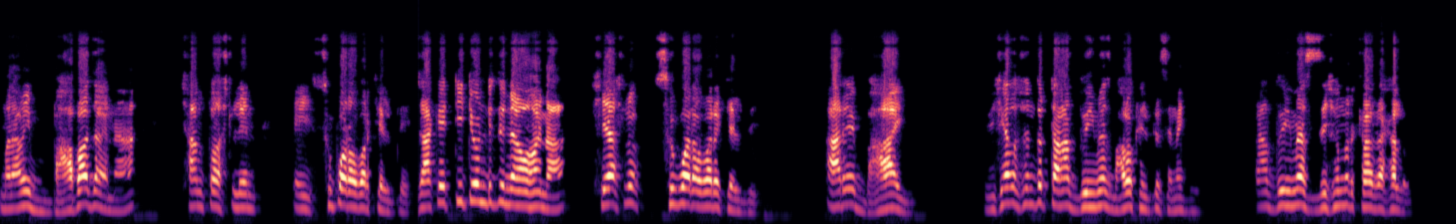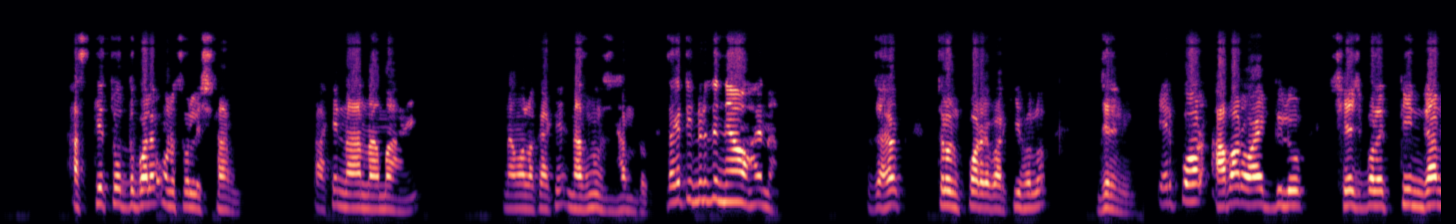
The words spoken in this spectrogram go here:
মানে আমি ভাবা যায় না, শান্ত আসলেন এই সুপার ওভার খেলতে। যাকে টি টোয়েন্টিতে নেওয়া হয় না, সে আসলো সুপার ওভারে খেলতে। আরে ভাই, রিশাদ হোসেন তো টানা দুই ম্যাচ ভালো খেলতেছে নাকি? টানা দুই ম্যাচ যে সুন্দর খেলা দেখাল। আজকে চোদ্দ বলে উনচল্লিশ রান। তাকে না নামায়, নামালো কাকে? নাজমুল শান্ত। যাকে টি টোয়েন্টিতে নেওয়া হয় না। যাই হোক, চলুন পরের বার কি হলো জেনে নিন এরপর আবার ওয়াইড দিল, শেষ বলে তিন রান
